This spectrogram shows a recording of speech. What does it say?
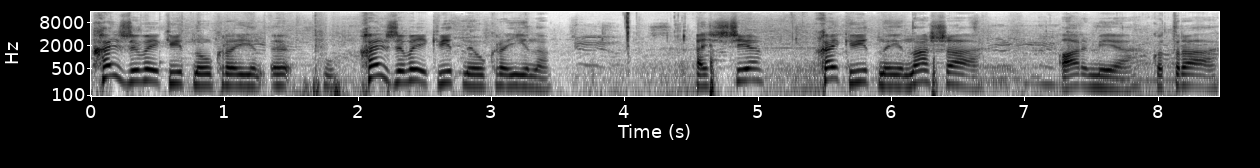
Хай живе і квітне Україна. Е, фу. хай живе і квітне Україна. А ще хай квітне і наша армія, котра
